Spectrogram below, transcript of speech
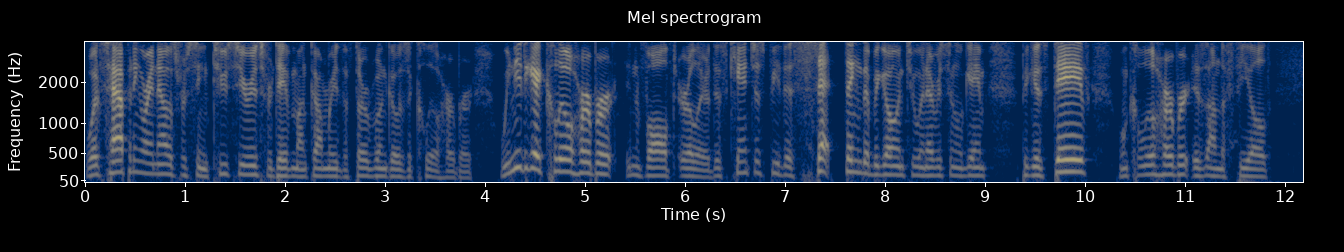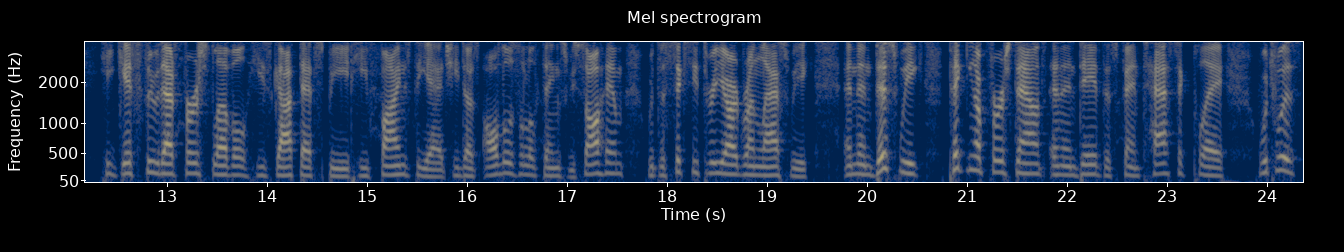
What's happening right now is we're seeing two series for David Montgomery. The third one goes to Khalil Herbert. We need to get Khalil Herbert involved earlier. This can't just be this set thing that we go into in every single game because Dave, when Khalil Herbert is on the field, he gets through that first level. He's got that speed. He finds the edge. He does all those little things. We saw him with the 63 yard run last week. And then this week, picking up first downs. And then, Dave, this fantastic play, which was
